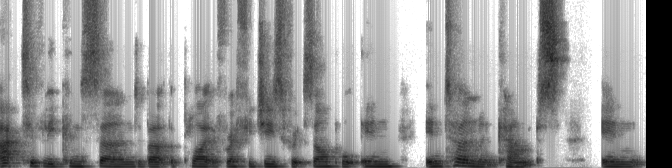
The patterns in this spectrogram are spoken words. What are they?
actively concerned about the plight of refugees, for example, in internment camps in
